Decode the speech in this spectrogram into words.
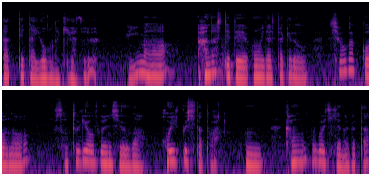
語ってたような気がする。今話してて思い出したけど小学校の卒業文集は保育士だったわうん看護師じゃなかった？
